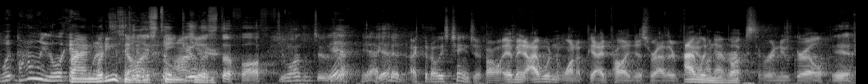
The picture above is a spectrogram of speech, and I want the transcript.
What, why don't we look Brian, at it what do you think of done? this Still paint peel this stuff off. Do you want to do Yeah, that? yeah, yeah, I could. I could always change it if I want. I mean, I wouldn't want to. I'd probably just rather pay I would never. bucks for a new grill. Yeah.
